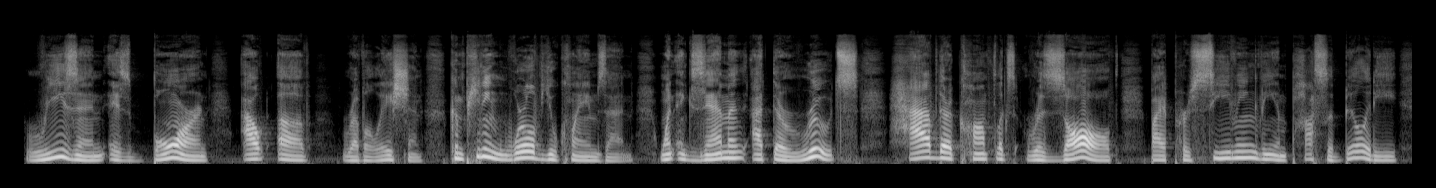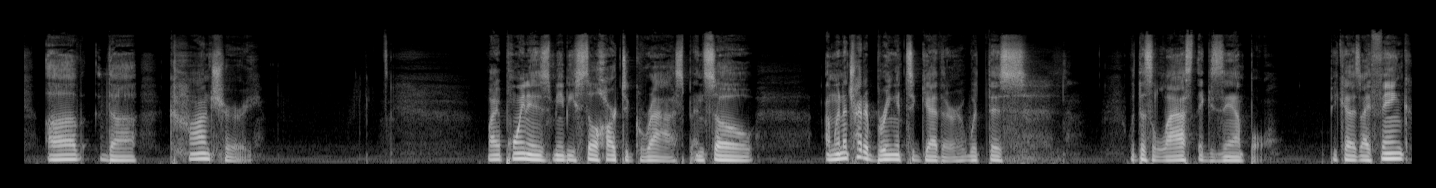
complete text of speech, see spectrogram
reason is born out of revelation. Competing worldview claims, then, when examined at their roots, have their conflicts resolved by perceiving the impossibility of the contrary. My point is maybe still hard to grasp. And so I'm going to try to bring it together with this with this last example because I think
